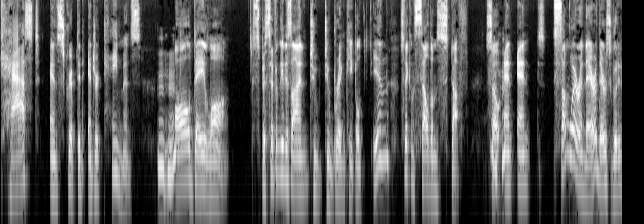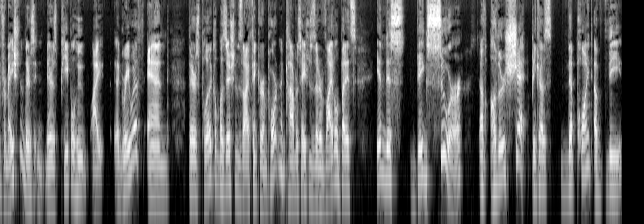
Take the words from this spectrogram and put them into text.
cast and scripted entertainments mm-hmm. all day long, specifically designed to to bring people in so they can sell them stuff. So mm-hmm. and and somewhere in there, there's good information. There's there's people who I agree with, and there's political positions that I think are important and conversations that are vital. But it's in this big sewer of other shit because the point of the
